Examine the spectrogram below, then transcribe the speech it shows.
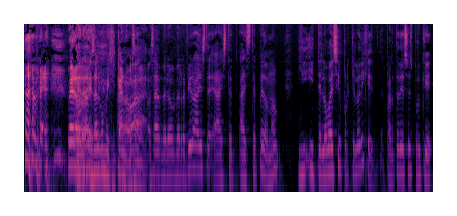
pero, es algo mexicano, o, sea. o sea. pero me refiero a este, a este, a este pedo, ¿no? Y, y te lo voy a decir porque lo dije. Aparte de eso es porque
